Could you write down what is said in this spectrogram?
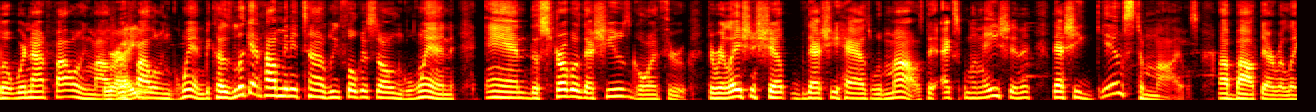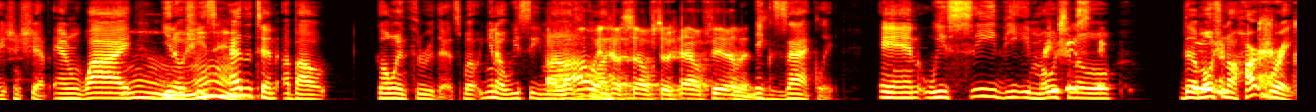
but we're not following Miles. We're following Gwen because look at how many times we focused on Gwen and the struggles that she was going through, the relationship that she has with Miles, the explanation that she gives to Miles about their relationship and why, you know, she's Mhm. hesitant about going through this. But, you know, we see Miles Allowing herself to have feelings. Exactly. And we see the emotional the emotional heartbreak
